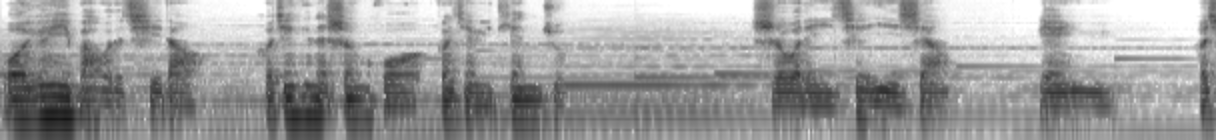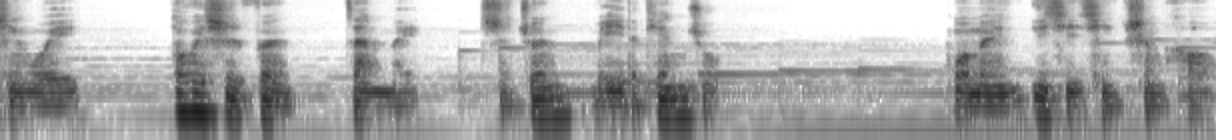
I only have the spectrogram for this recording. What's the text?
我愿意把我的祈祷和今天的生活奉献给天主，使我的一切意向、言语和行为。都为侍奉、赞美、至尊唯一的天主。我们一起请圣号，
